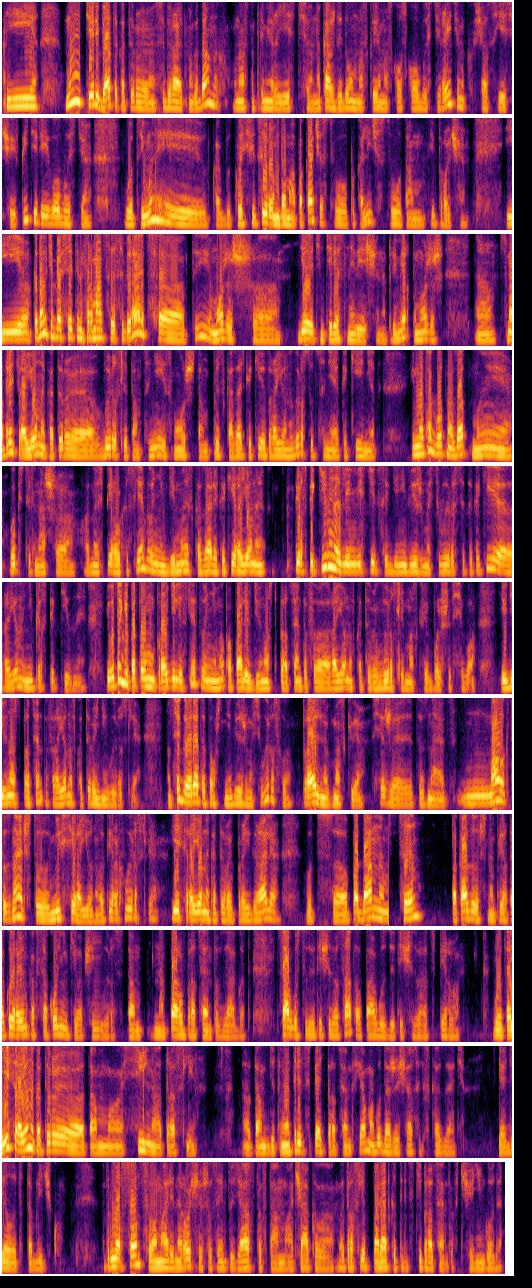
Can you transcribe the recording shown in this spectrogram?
И мы те ребята, которые собирают много данных. У нас, например, есть на каждый дом в Москве и Московской области рейтинг. Сейчас есть еще и в Питере и в области. Вот, и мы как бы классифицируем дома по качеству, по количеству там и прочее. И когда у тебя вся эта информация собирается, ты можешь э, делать интересные вещи. Например, ты можешь смотреть районы, которые выросли там в цене, и сможешь там предсказать, какие районы вырастут в цене, а какие нет. Именно так год назад мы выпустили наше одно из первых исследований, где мы сказали, какие районы перспективные для инвестиций, где недвижимость вырастет, а какие районы неперспективные. И в итоге потом проводили исследование, мы попали в 90% э, районов, которые выросли в Москве больше всего, и в 90% районов, которые не выросли. Но все говорят о том, что недвижимость выросла, правильно, в Москве, все же это знают. Мало кто знает, что не все районы, во-первых, выросли, есть районы, которые проиграли. Вот по данным цен показывают, что, например, такой район, как Сокольники, вообще не вырос. Там на пару процентов за год. С августа 2020 по август 2021. Вот. А есть районы, которые э, там э, сильно отросли. А там где-то на 35%. Я могу даже сейчас их сказать. Я делал эту табличку. Например, Солнцево, Марина Роща, шоссе энтузиастов, там, Очаково отросли порядка 30% в течение года.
